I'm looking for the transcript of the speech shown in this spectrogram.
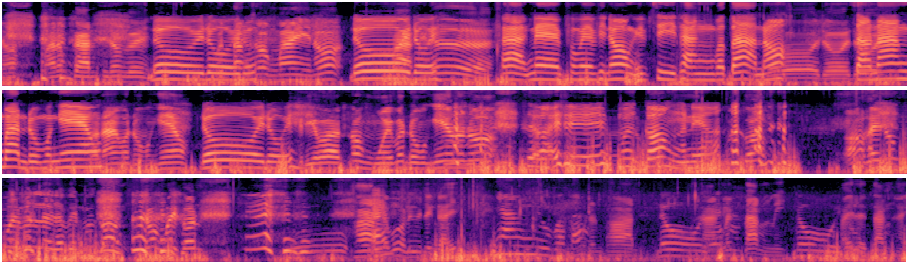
เนาะมาทำการพี่น้องเลยโดยโดยตั้งโดยช่องใหม่เนาะโดยโดยฝากเด้อฝากแน่พ่อแม่พี่น้องอีซีทางป้าตาเนาะโดยโดยสาวนางบ้านดูมะแงวสาวนางวันดงมะแง้วโดยโดยก็เรียกว่าน้องมวยวันดงมะแง้วแล้วเนาะสบายดีมือกล้องอันเนี้ยมือกล้อง เอาให้น้องมวยมันเลยจะเป็นมือกล้องน้องไปก่อนโอ้ผ่านแล้วบ่หรือจังไดยังอยู่ป้าตานั่นผ่านโดยทางลังตั้งนี่โดยไปเลยตั้งให้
